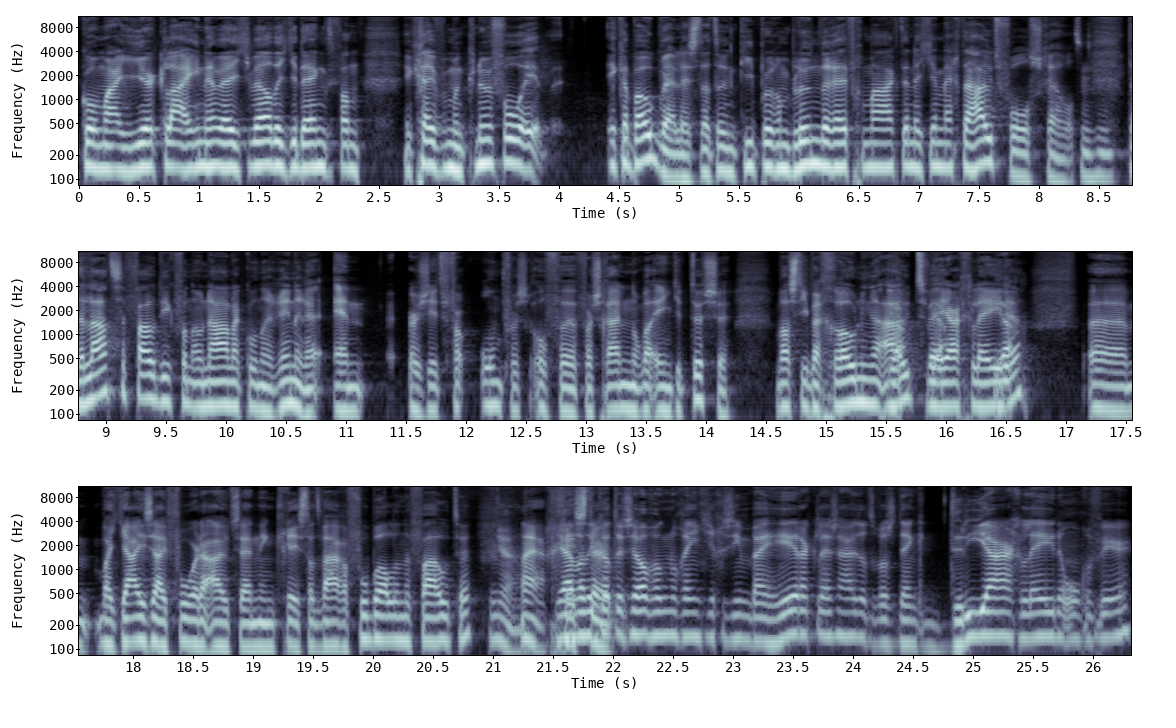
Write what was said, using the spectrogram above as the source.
kom maar hier, kleine. Weet je wel, dat je denkt van, ik geef hem een knuffel. Ik, heb ook wel eens dat een keeper een blunder heeft gemaakt... en dat je hem echt de huid vol scheldt. Mhm. De laatste fout die ik van Onana kon herinneren... en er zit ver- onvers- of, eh, waarschijnlijk nog wel eentje tussen... was die bij Groningen Ja, uit, twee ja, jaar geleden... ja. Ehm, wat jij zei voor de uitzending, Chris, dat waren voetballende fouten. Ja. Nou ja, ja, want ik had er zelf ook nog eentje gezien bij Heracles uit. Dat was denk ik drie jaar geleden ongeveer.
